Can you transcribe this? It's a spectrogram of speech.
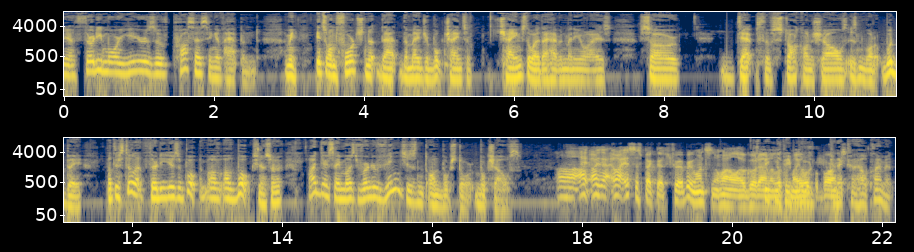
you know, 30 more years of processing have happened. I mean, it's unfortunate that the major book chains have changed the way they have in many ways. So depth of stock on shelves isn't what it would be. But there's still that 30 years of book, of, of books, you know, sort of, I dare say most Vernor Vinge isn't on bookstore, bookshelves. uh, I, I, I suspect that's true. Every once in a while, I'll go down Speaking and of look at my local Barnes. connect to Hal Clement.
